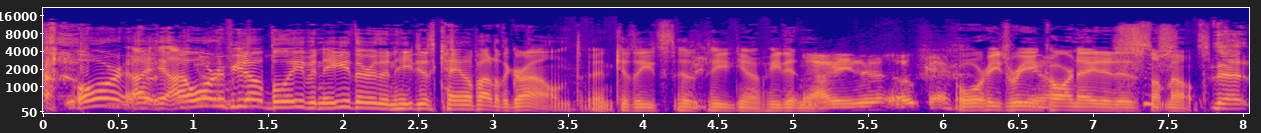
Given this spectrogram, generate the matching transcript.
Let's or, do that. I, Let's I, or if you don't believe in either, then he just came up out of the ground, because he's he you know he didn't, I mean, uh, okay. or he's reincarnated as something else. The,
